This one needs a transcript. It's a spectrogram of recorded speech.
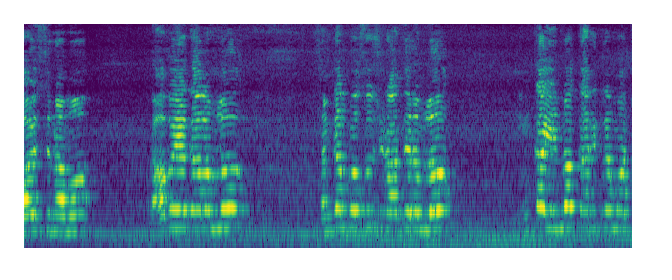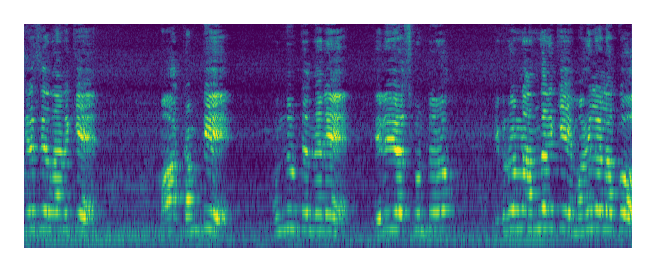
భావిస్తున్నాము. రాబోయే కాలంలో సంకల్ప సూచన ఆధ్వర్యంలో ఇంకా ఎన్నో కార్యక్రమాలు చేసేదానికి మా కమిటీ ముందుంటుందని తెలియజేసుకుంటూ ఇక్కడున్న అందరికీ మహిళలకు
